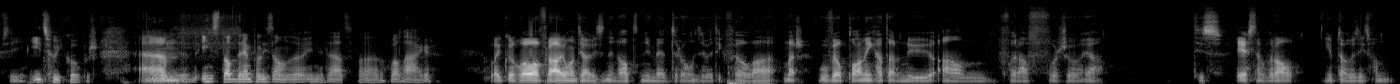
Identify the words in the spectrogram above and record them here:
Zie. iets goedkoper. Ehm, de instapdrempel is dan zo inderdaad wat, wat lager. wat ik nog wel wat vragen, want ja, je zit inderdaad nu met drones en weet ik veel wat. Maar hoeveel planning gaat daar nu aan vooraf voor zo, ja... Het is eerst en vooral, je hebt al gezegd van,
